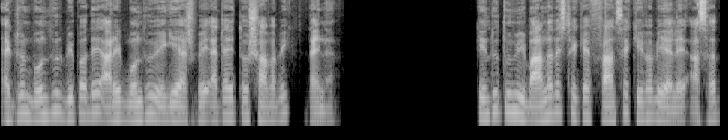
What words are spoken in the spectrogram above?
একজন বন্ধুর বিপদে আরেক বন্ধু এগিয়ে আসবে, এটাই তো স্বাভাবিক, তাই না? কিন্তু তুমি বাংলাদেশ থেকে ফ্রান্সে কীভাবে এলে, আসাদ?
